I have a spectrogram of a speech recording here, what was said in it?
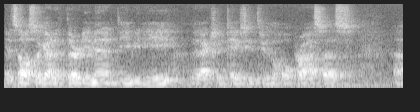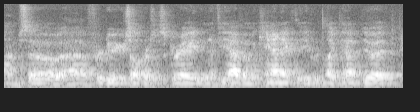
It's also got a 30-minute DVD that actually takes you through the whole process. Um, so uh, for do-it-yourselfers, it's great. And if you have a mechanic that you'd like to have do it,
